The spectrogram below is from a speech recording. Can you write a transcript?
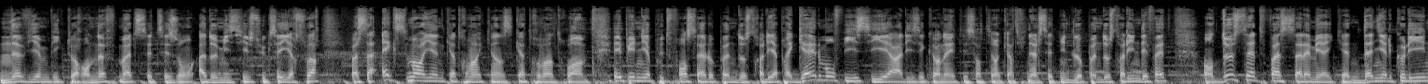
Neuvième victoire en neuf matchs cette saison à domicile. Succès hier soir Ex-Maurienne 95-83. Et puis il n'y a plus de Français à l'Open d'Australie après Gaël Monfils. Hier, Alizé Cornet était sorti en quart de finale cette nuit de l'Open d'Australie. Une défaite en 2-7 face à l'américaine Danielle Collins.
